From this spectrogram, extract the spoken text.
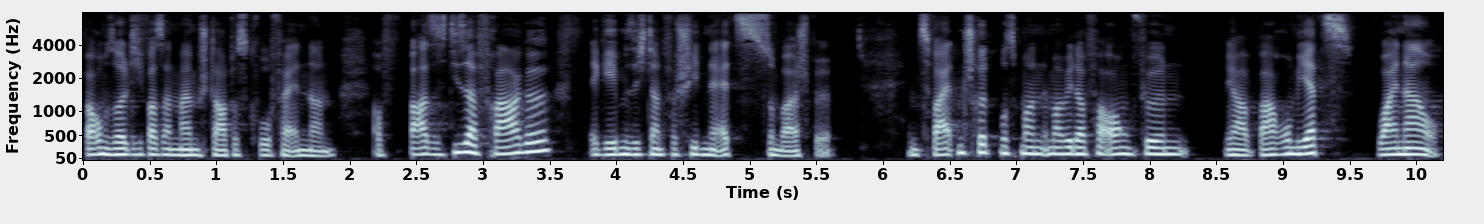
warum sollte ich was an meinem Status quo verändern? Auf Basis dieser Frage ergeben sich dann verschiedene Ads zum Beispiel. Im zweiten Schritt muss man immer wieder vor Augen führen, ja, warum jetzt? Why now?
